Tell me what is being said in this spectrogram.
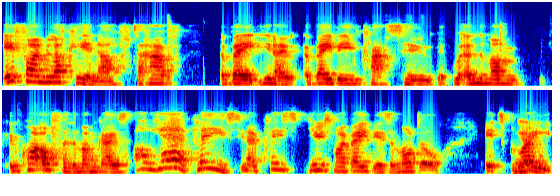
If I'm lucky enough to have a baby, you know, a baby in class who, and the mum, and quite often the mum goes, "Oh yeah, please, you know, please use my baby as a model." It's great yeah.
